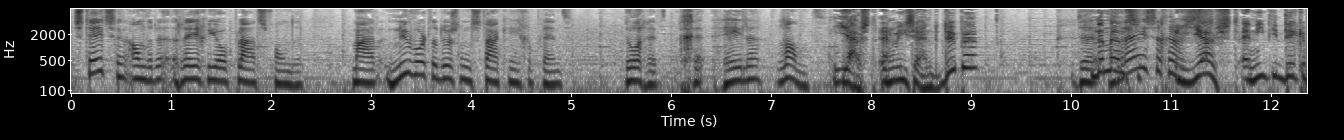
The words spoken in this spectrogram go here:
steeds in andere regio plaatsvonden. Maar nu wordt er dus een staking gepland door het gehele land. Juist, en wie zijn de dupe? De, reizigers. Juist, en niet die dikke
